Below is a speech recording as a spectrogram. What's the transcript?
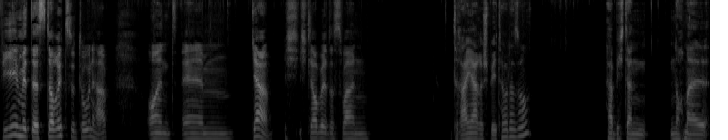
viel mit der Story zu tun habe. Und ähm, ja, ich, ich glaube, das waren drei Jahre später oder so, habe ich dann nochmal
